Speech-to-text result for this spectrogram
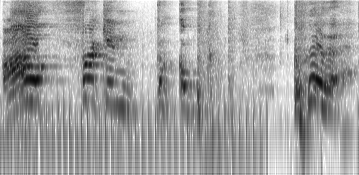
What, what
